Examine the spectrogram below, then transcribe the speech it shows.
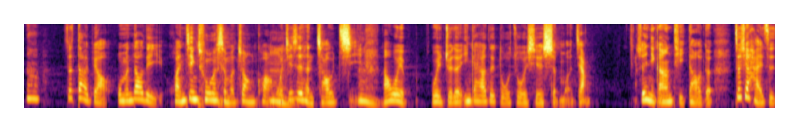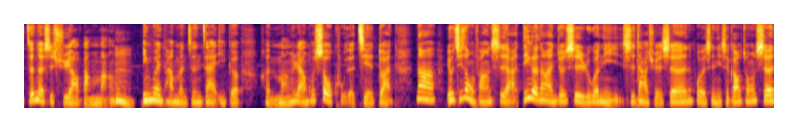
那这代表我们到底环境出了什么状况？我其嗯实很着急。嗯然后我也我也觉得应该要再多做一些什么这样。所以你刚刚提到的这些孩子真的是需要帮忙，嗯因为他们正在一个很茫然或受苦的阶段。那有几种方式啊？第一个当然就是，如果你是大学生或者是你是高中生，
